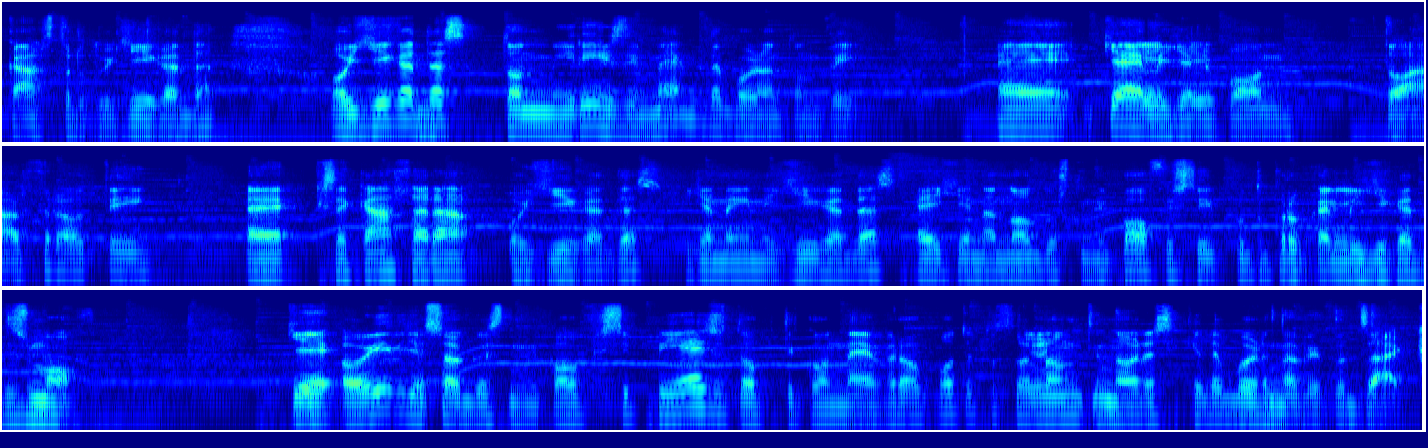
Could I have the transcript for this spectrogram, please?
κάστρο του γίγαντα, ο γίγαντας τον μυρίζει μεν, δεν μπορεί να τον δει. Ε, και έλεγε λοιπόν το άρθρο ότι ε, ξεκάθαρα ο γίγαντας, για να είναι γίγαντας, έχει έναν όγκο στην υπόφυση που του προκαλεί γιγαντισμό. Και ο ίδιος όγκος στην υπόφυση πιέζει το οπτικό νεύρο, οπότε του θολώνει την όρεση και δεν μπορεί να δει τον Τζακ.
